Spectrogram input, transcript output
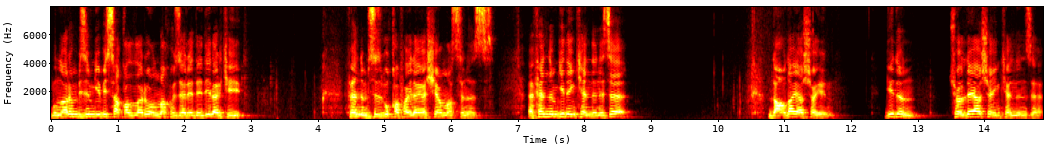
Bunların bizim gibi sakalları olmak üzere dediler ki Efendim siz bu kafayla yaşayamazsınız. Efendim gidin kendinize dağda yaşayın. Gidin çölde yaşayın kendinize.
